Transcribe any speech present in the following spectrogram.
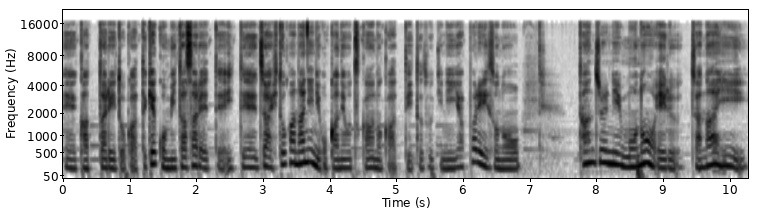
えー、買ったりとかって結構満たされていてじゃあ人が何にお金を使うのかっていった時にやっぱりその単純に物を得るじゃない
